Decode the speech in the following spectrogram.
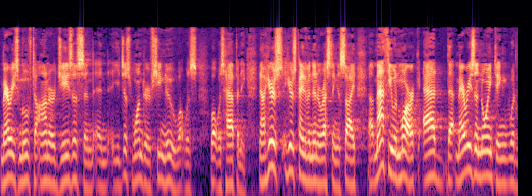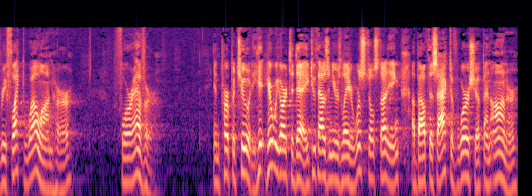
Mary's moved to honor Jesus, and, and you just wonder if she knew what was, what was happening. Now, here's, here's kind of an interesting aside. Uh, Matthew and Mark add that Mary's anointing would reflect well on her forever in perpetuity. Here we are today, 2,000 years later, we're still studying about this act of worship and honor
